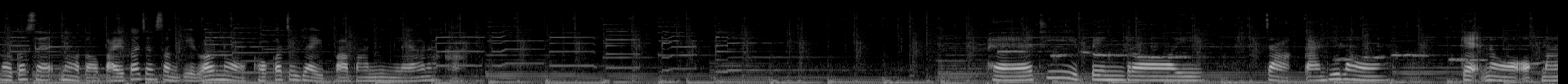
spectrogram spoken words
เราก็แซะหน่อต่อไปก็จะสังเกตว่าหน่อเขาก็จะใหญ่ประมาณหนึ่งแล้วนะคะ ผลที่เป็นรอยจากการที่เราแกะหน่อออกมา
